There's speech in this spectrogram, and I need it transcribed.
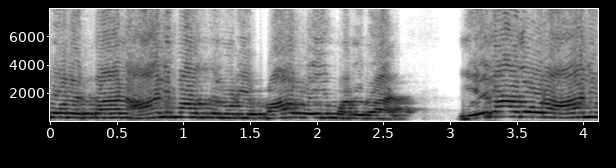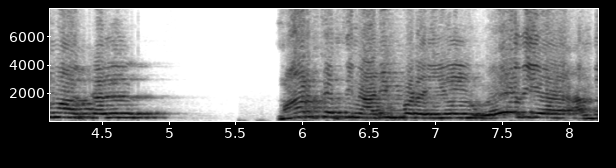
போலத்தான் ஆலிமாக்களுடைய பார்வையும் அதுதான். ஏதாவது ஒரு ஆலிமாக்கள் மார்க்கத்தின் அடிப்படையில் ஓதிய அந்த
